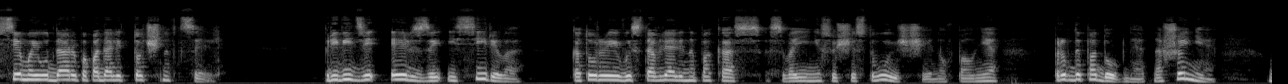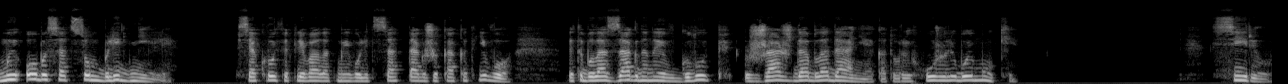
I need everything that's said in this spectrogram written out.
Все мои удары попадали точно в цель. При виде Эльзы и Сирила, которые выставляли на показ свои несуществующие, но вполне правдоподобные отношения, мы оба с отцом бледнели. Вся кровь отливала от моего лица так же, как от его. Это была загнанная вглубь жажда обладания, которая хуже любой муки. Сирил,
